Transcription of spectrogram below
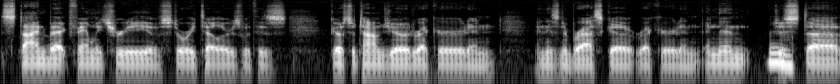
Steinbeck family tree of storytellers with his Ghost of Tom Joad record and and his Nebraska record, and and then just. Uh,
